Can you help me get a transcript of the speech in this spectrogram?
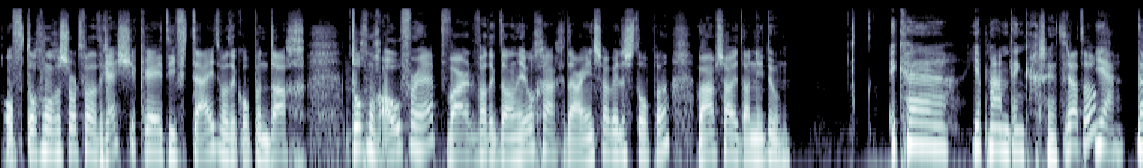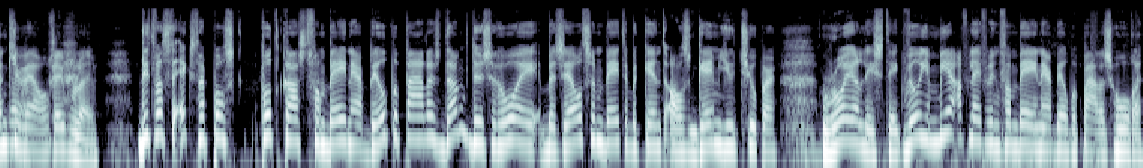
of toch nog een soort van het restje creativiteit, wat ik op een dag toch nog over heb, waar, wat ik dan heel graag daarin zou willen stoppen, waarom zou je het dan niet doen? Ik, eh, je hebt me aan het denken gezet. Ja, toch? Ja, dankjewel. Ja, geen probleem. Dit was de extra podcast van BNR Beeldbepalers. Dank dus Roy Bezelsen, beter bekend als game-YouTuber Royalistic. Wil je meer afleveringen van BNR Beeldbepalers horen?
